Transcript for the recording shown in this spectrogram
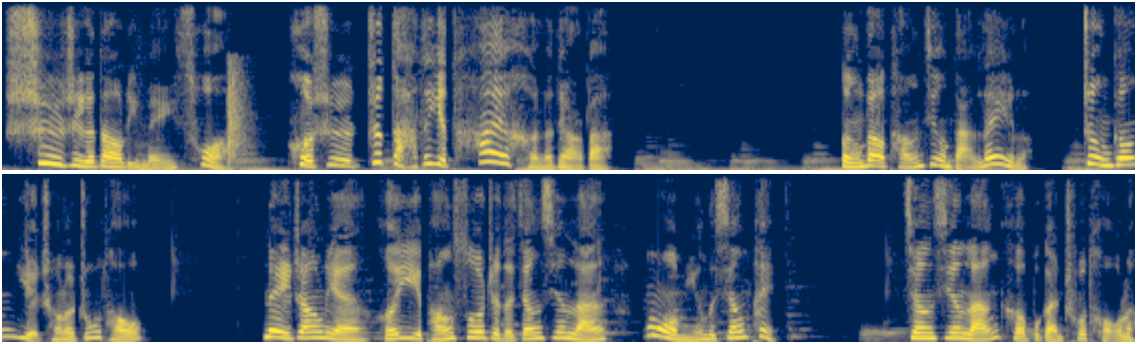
是这个道理没错。可是这打的也太狠了点吧？等到唐静打累了，郑刚也成了猪头，那张脸和一旁缩着的江心兰莫名的相配。江心兰可不敢出头了，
